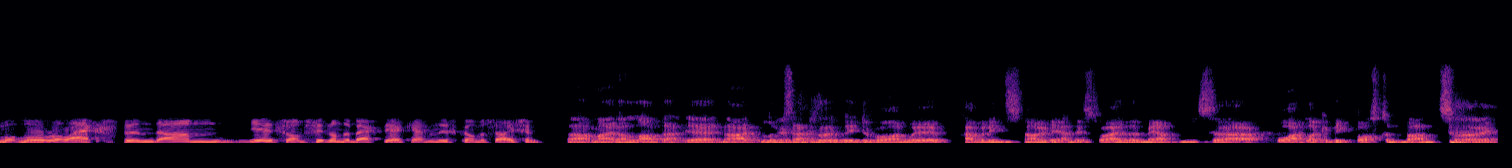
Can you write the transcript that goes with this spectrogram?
more, more relaxed. And um, yeah, so I'm sitting on the back deck having this conversation. Oh, mate, I love that. Yeah, no, it looks absolutely divine. We're covered in snow down this way. The mountains uh, white like a big Boston bun. So,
